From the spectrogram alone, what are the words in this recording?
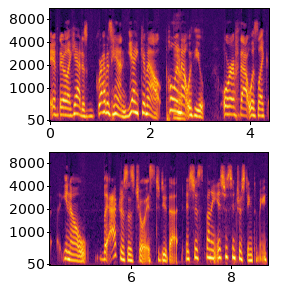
if they're like, yeah, just grab his hand, yank him out, pull him out with you, or if that was like, you know, the actress's choice to do that. It's just funny. It's just interesting to me.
